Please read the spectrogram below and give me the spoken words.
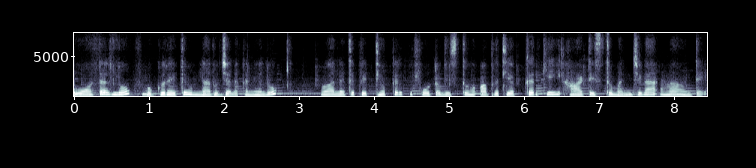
వాటర్లో ముగ్గురైతే ఉన్నారు జలకన్యలు. వాళ్ళైతే ప్రతి ఒక్కరికి ఫోటోలు ఇస్తూ ఆ ప్రతి ఒక్కరికి హార్ట్ ఇస్తూ మంచిగా అంటే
